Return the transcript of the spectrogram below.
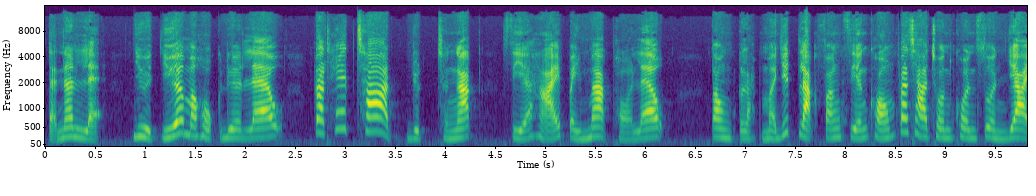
แต่นั่นแหละ ยืดเยื้อมาหกเดือนแล้ว ประเทศชาติหยุดชะงัก เสียหายไปมากพอแล้ว ต้องกลับมายึดหลักฟังเสียงของประชาชนคนส่วนใหญ่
